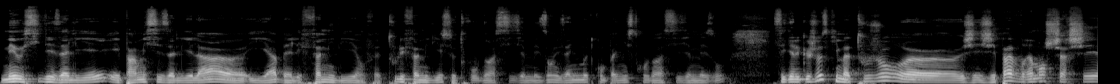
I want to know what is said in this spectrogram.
mais aussi des alliés. Et parmi ces alliés-là, euh, il y a ben, les familiers en fait. Tous les familiers se trouvent dans la sixième maison, les animaux de compagnie se trouvent dans la sixième maison. C'est quelque chose qui m'a toujours. j'ai pas vraiment cherché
